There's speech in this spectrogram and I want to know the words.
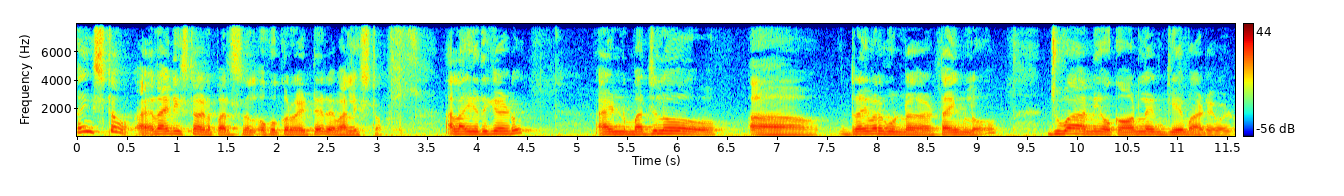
అది ఇష్టం. అది ఆయన ఇష్టం ఆయన పర్సనల్ ఒక్కొక్కరు పెట్టారు వాళ్ళ ఇష్టం. అలా ఎదిగాడు. అండ్ మధ్యలో డ్రైవర్గా ఉన్న టైంలో జువా అని ఒక ఆన్లైన్ గేమ్ ఆడేవాడు.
